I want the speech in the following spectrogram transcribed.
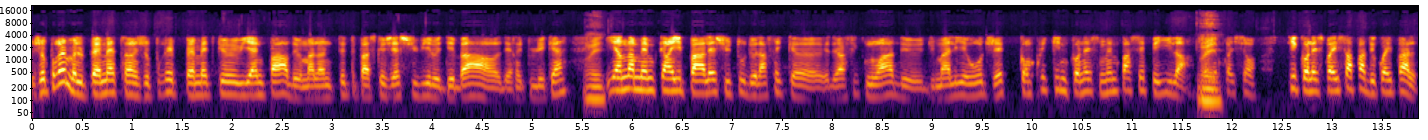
je, pourrais me le permettre, hein, je pourrais permettre qu'il y a une part de malhonnêteté parce que j'ai suivi le débat euh, des républicains. Il y en a même quand ils parlaient surtout de l'Afrique, euh, de l'Afrique noire, du Mali et autres, j'ai compris qu'ils ne connaissent même pas ces pays-là. J'ai l'impression qu'ils connaissent pas, ils savent pas de quoi ils parlent.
